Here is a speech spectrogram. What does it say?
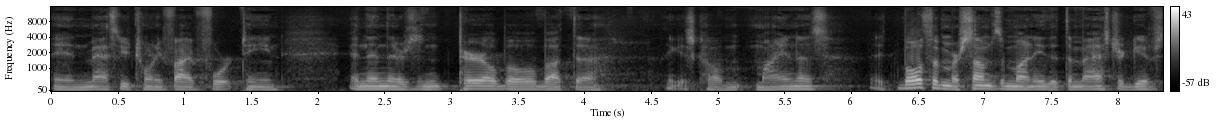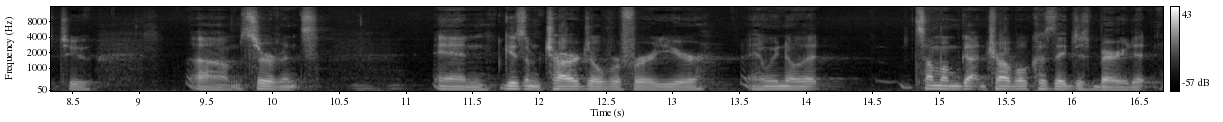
in Matthew 25, 14 and then there's a parable about the, I think it's called minas. It, both of them are sums of money that the master gives to um, servants and gives them charge over for a year. And we know that some of them got in trouble because they just buried it.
